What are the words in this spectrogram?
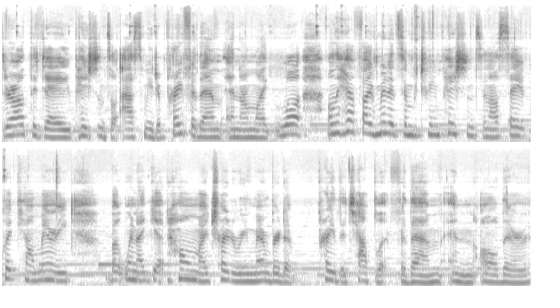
throughout the day patients will ask me to pray for them and i'm like well I only have five minutes in between patients and i'll say a quick hail mary. But when i get home i try to remember to pray the chaplet for them and all their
